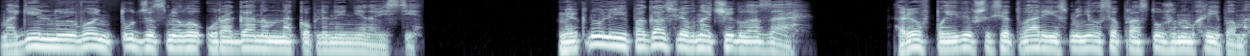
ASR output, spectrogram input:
Могильную вонь тут же смело ураганом накопленной ненависти. Мелькнули и погасли в ночи глаза. Рев появившихся тварей сменился простуженным хрипом.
